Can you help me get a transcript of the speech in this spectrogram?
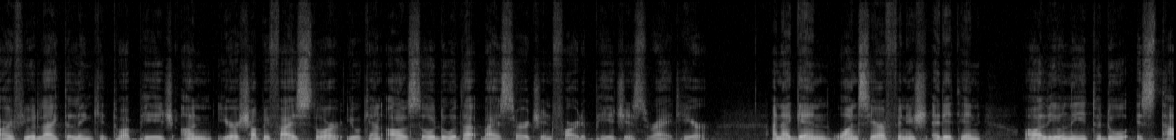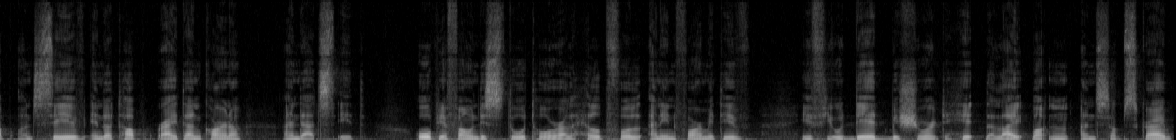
or if you would like to link it to a page on your Shopify store, you can also do that by searching for the pages right here. And again, once you're finished editing, all you need to do is tap on save in the top right hand corner and that's it. Hope you found this tutorial helpful and informative. If you did, be sure to hit the like button and subscribe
